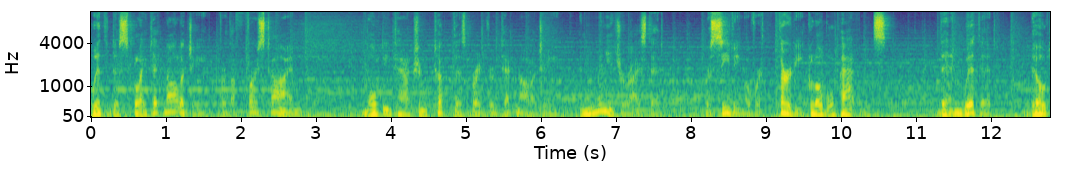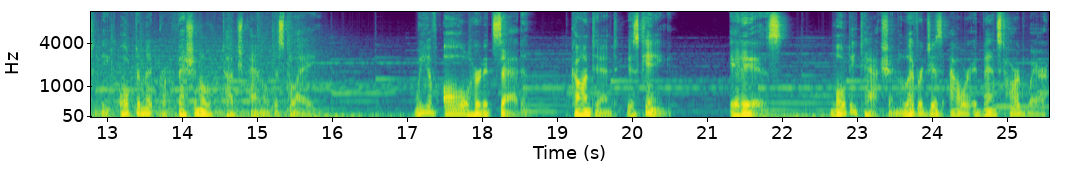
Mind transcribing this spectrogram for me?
with display technology for the first time. MultiTaction took this breakthrough technology and miniaturized it, receiving over 30 global patents. Then, with it, built the ultimate professional touch panel display. We have all heard it said Content is king. It is. MultiTaction leverages our advanced hardware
